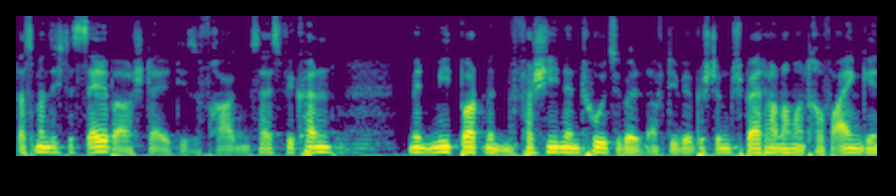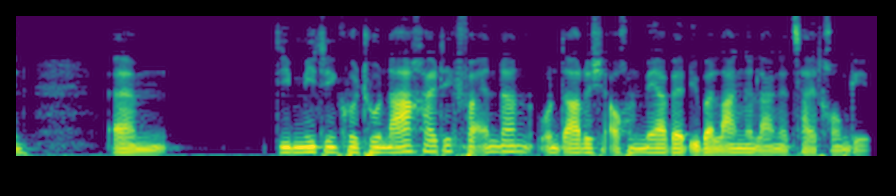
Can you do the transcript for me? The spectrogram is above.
dass man sich das selber stellt, diese Fragen. Das heißt, wir können mit Meetbot, mit verschiedenen Tools, auf die wir bestimmt später auch nochmal drauf eingehen, ähm, die Meetingkultur nachhaltig verändern und dadurch auch einen Mehrwert über lange, lange Zeitraum geben.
